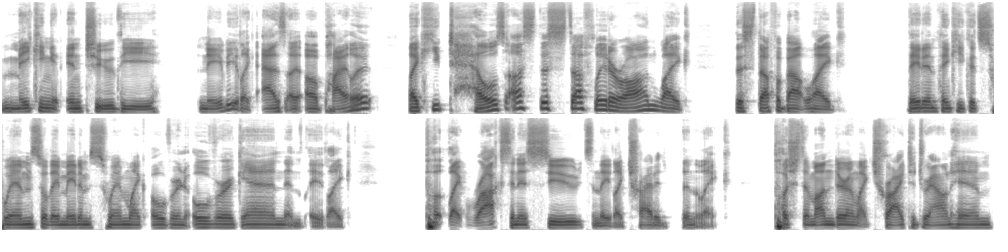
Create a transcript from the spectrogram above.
making it into the Navy, like as a, a pilot. Like he tells us this stuff later on, like this stuff about like they didn't think he could swim, so they made him swim like over and over again, and they like put like rocks in his suits, and they like try to then like pushed him under and like tried to drown him,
